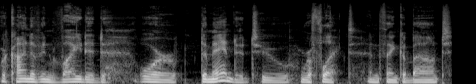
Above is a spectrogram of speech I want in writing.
we're kind of invited or demanded to reflect and think about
